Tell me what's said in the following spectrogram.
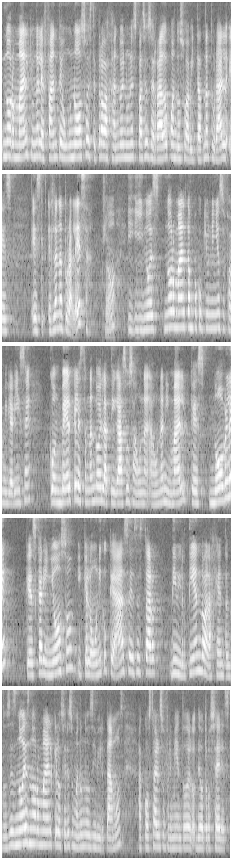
normal que un elefante o un oso esté trabajando en un espacio cerrado cuando su hábitat natural es, es, es la naturaleza, ¿no? Y, y no es normal tampoco que un niño se familiarice con ver que le están dando latigazos a, un animal que es noble, que es cariñoso y que lo único que hace es estar divirtiendo a la gente. Entonces no es normal que los seres humanos nos divirtamos a costa del sufrimiento de, de, otros seres.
